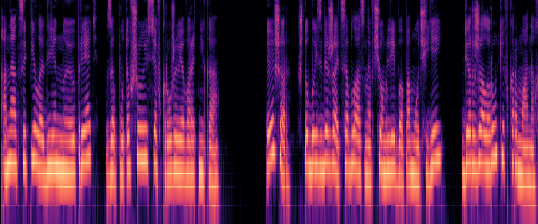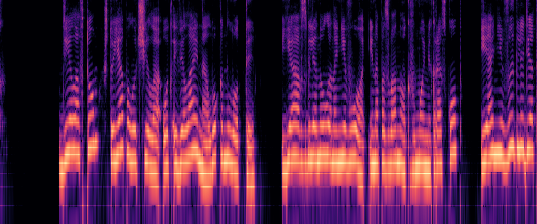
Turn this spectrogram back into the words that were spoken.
Она отцепила длинную прядь, запутавшуюся в кружеве воротника. Эшер, чтобы избежать соблазна в чем-либо помочь ей, держал руки в карманах. «Дело в том, что я получила от Эвелайна локон Лотты», я взглянула на него и на позвонок в мой микроскоп, и они выглядят...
